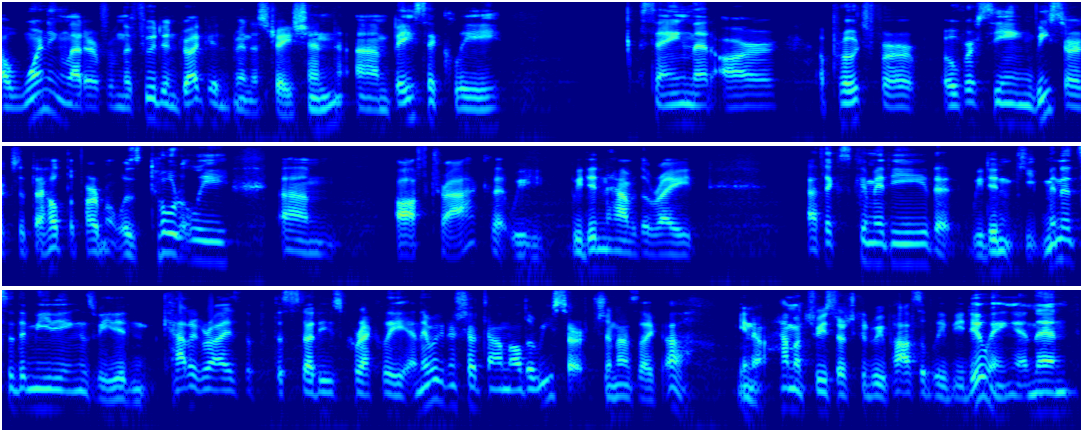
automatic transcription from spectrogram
a warning letter from the Food and Drug Administration, um, basically saying that our approach for overseeing research at the health department was totally um, off track, that we, we didn't have the right ethics committee, that we didn't keep minutes of the meetings, we didn't categorize the, the studies correctly, and they were going to shut down all the research. And I was like, oh, you know, how much research could we possibly be doing? And then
